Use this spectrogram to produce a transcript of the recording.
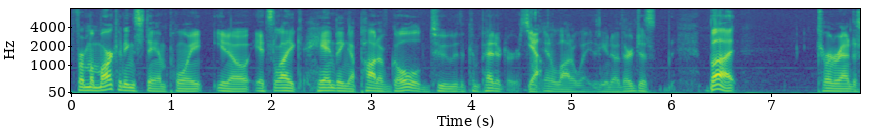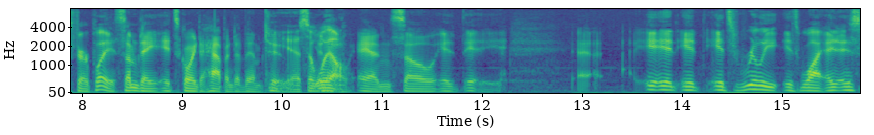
from a marketing standpoint, you know, it's like handing a pot of gold to the competitors Yeah. in a lot of ways. You know, they're just, but turnaround is fair play. Someday it's going to happen to them too. Yes, it will. know? And so it, it, uh, it, it, it's really is why, and it's,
